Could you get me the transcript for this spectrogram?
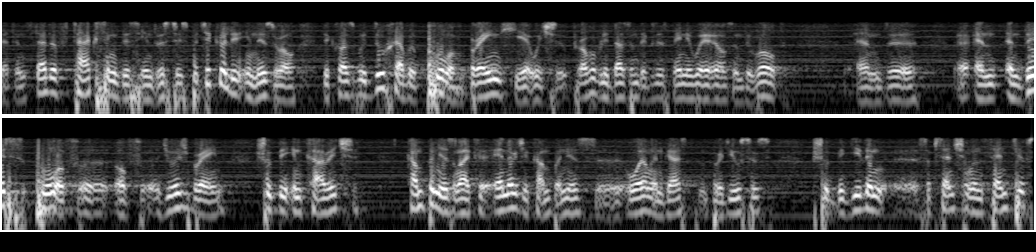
that instead of taxing these industries, particularly in Israel, because we do have a pool of brain here, which probably doesn't exist anywhere else in the world, and uh, and and this pool of uh, of Jewish brain should be encouraged. Companies like uh, energy companies, uh, oil and gas producers, should be given uh, substantial incentives.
